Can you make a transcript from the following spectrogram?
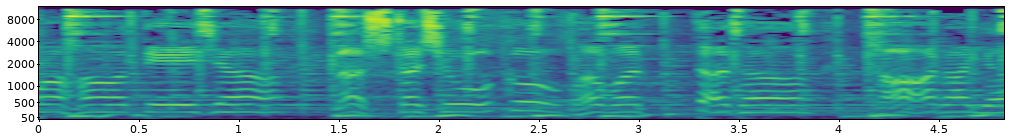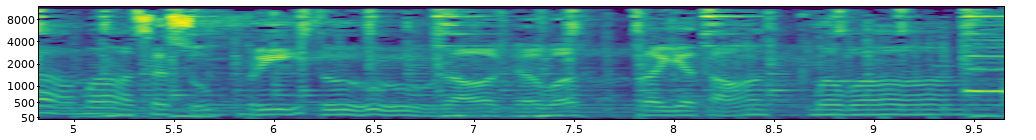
महातेजा नष्टशोको भवत्तदा धारयामास सुप्रीतो राघवः प्रयतात्मवान्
